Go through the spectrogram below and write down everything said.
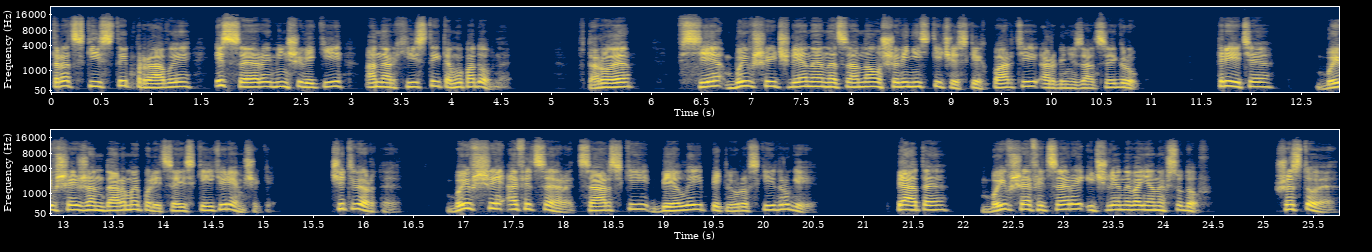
троцкисты, правые, эсеры, меньшевики, анархисты и тому подобное. Второе. Все бывшие члены национал-шовинистических партий, организаций и групп. Третье. Бывшие жандармы, полицейские и тюремщики. Четвертое. Бывшие офицеры, царские, белые, петлюровские и другие. Пятое. Бывшие офицеры и члены военных судов. Шестое.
